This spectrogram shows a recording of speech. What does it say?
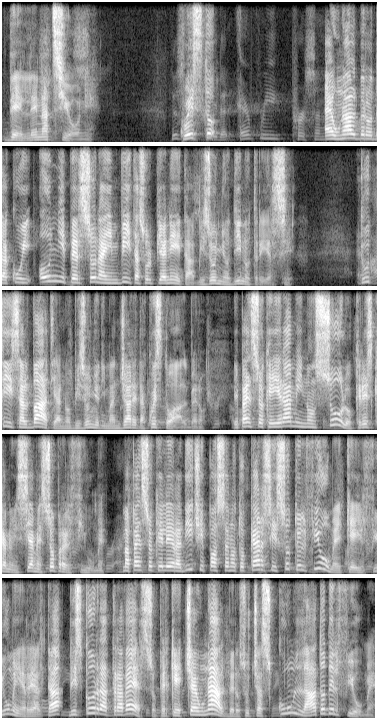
delle nazioni. Questo è un albero da cui ogni persona in vita sul pianeta ha bisogno di nutrirsi. Tutti i salvati hanno bisogno di mangiare da questo albero e penso che i rami non solo crescano insieme sopra il fiume, ma penso che le radici possano toccarsi sotto il fiume e che il fiume in realtà vi scorra attraverso perché c'è un albero su ciascun lato del fiume.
